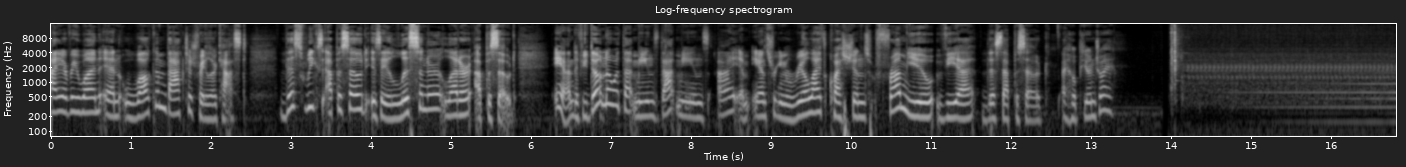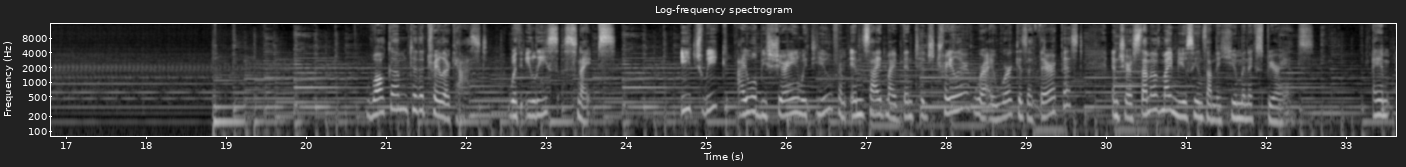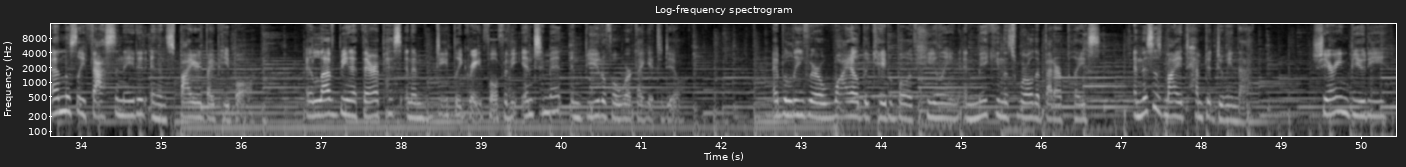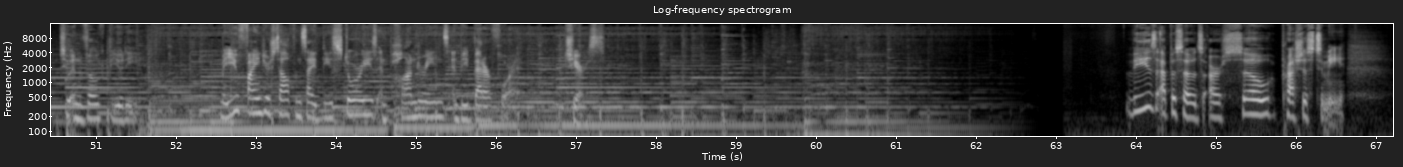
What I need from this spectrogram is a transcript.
Hi, everyone, and welcome back to Trailercast. This week's episode is a listener letter episode. And if you don't know what that means, that means I am answering real life questions from you via this episode. I hope you enjoy. Welcome to the Trailercast with Elise Snipes. Each week, I will be sharing with you from inside my vintage trailer where I work as a therapist and share some of my musings on the human experience. I am endlessly fascinated and inspired by people. I love being a therapist and I'm deeply grateful for the intimate and beautiful work I get to do. I believe we are wildly capable of healing and making this world a better place, and this is my attempt at doing that. Sharing beauty to invoke beauty May you find yourself inside these stories and ponderings and be better for it. Cheers. These episodes are so precious to me.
